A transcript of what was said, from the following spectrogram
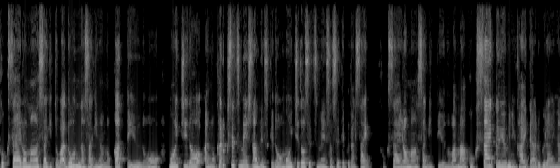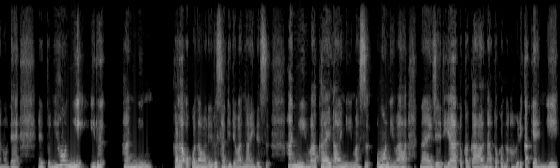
国際ロマンス詐欺とはどんな詐欺なのかっていうのをもう一度、あの軽く説明したんですけど、もう一度説明させてください。国際ロマンス詐欺っていうのは、まあ、国際というふうに書いてあるぐらいなので、えっと、日本にいる犯人から行われる詐欺ではないです。犯人は海外にいます。主にはナイジェリアとかガーナとかのアフリカ圏に、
